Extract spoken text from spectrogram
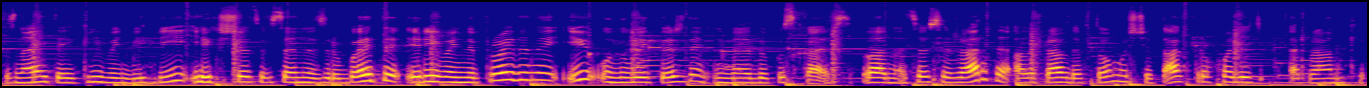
Це знаєте, як рівень в ігрі, і якщо це все не зробити, рівень не пройдений і у новий тиждень не допускаєшся. Ладно, це все жарти, але правда в тому, що так проходять ранки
